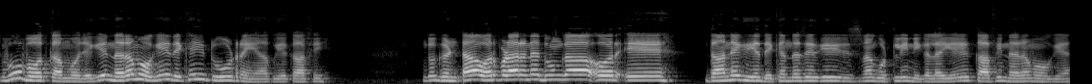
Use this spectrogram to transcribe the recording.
वो बहुत कम हो जाएगी। नरम हो गए देखें, ये टूट रहे हैं आप ये काफ़ी। दो घंटा और पड़ा रहने दूँगा और ए, दाने ये देखे अंदर से कि जिस तरह गुटली निकल ये काफ़ी नरम हो गया।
